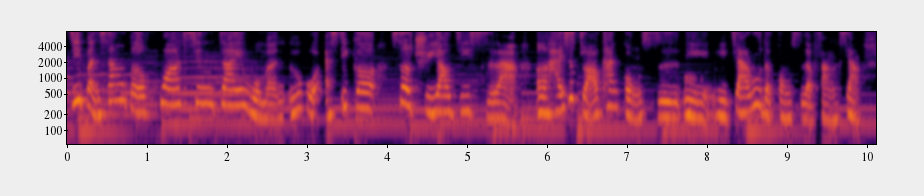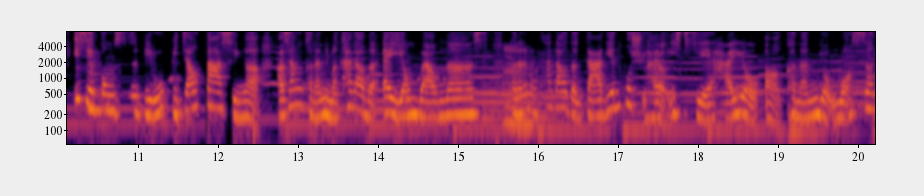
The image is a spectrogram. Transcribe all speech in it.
基本上的话，现在我们如果 as 一个社区药剂师啦，呃，还是主要看公司你你加入的公司的方向。一些公司，比如比较大型的，好像可能你们看到的 A 用 Wellness，可能你们看到的 Guardian，或许还有一些，还有呃，可能有 Watson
